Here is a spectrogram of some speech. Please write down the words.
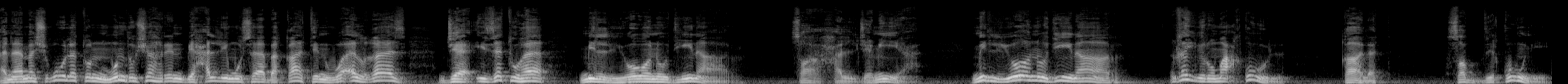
أنا مشغولة منذ شهر بحل مسابقات وألغاز جائزتها مليون دينار. صاح الجميع مليون دينار غير معقول. قالت صدقوني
